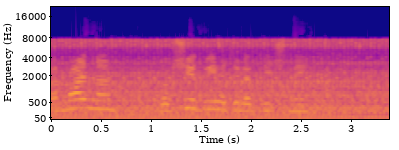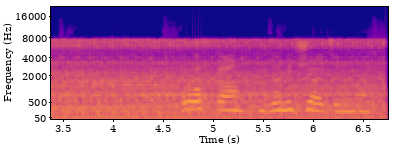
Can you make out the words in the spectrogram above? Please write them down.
Нормально. Вообще двигатель отличный. Просто замечательно.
